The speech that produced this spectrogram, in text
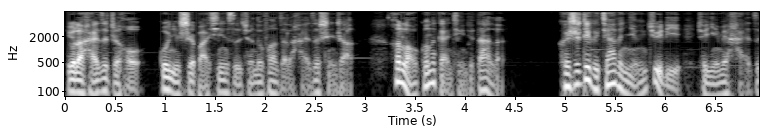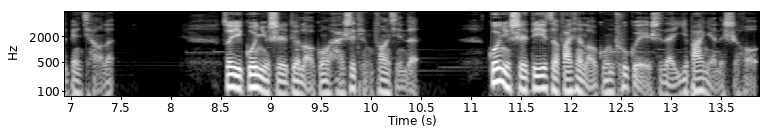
有了孩子之后，郭女士把心思全都放在了孩子身上，和老公的感情就淡了。可是这个家的凝聚力却因为孩子变强了。所以郭女士对老公还是挺放心的。郭女士第一次发现老公出轨是在一八年的时候，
